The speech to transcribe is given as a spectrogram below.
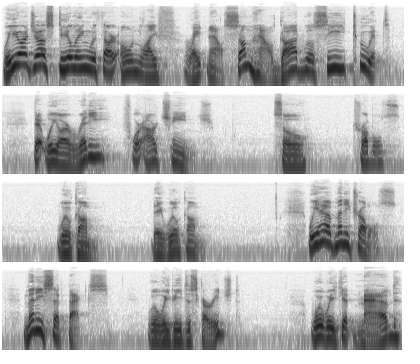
We are just dealing with our own life right now. Somehow, God will see to it that we are ready for our change. So, troubles will come. They will come. We have many troubles, many setbacks. Will we be discouraged? Will we get mad?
